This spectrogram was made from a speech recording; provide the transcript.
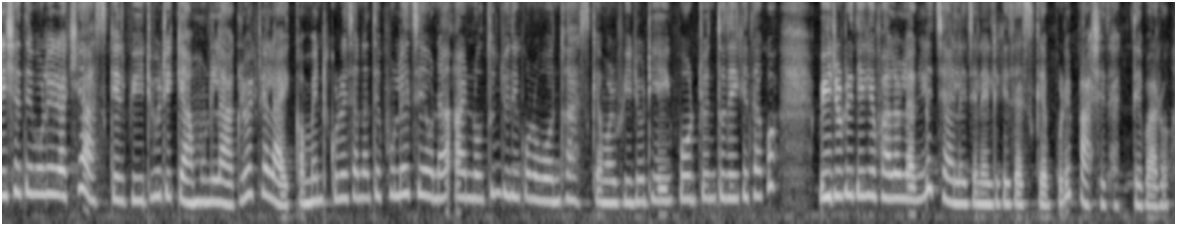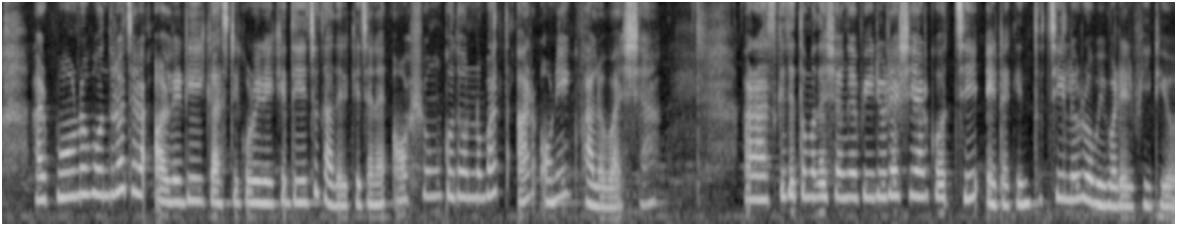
এই সাথে বলে রাখি আজকের ভিডিওটি কেমন লাগল একটা লাইক কমেন্ট করে জানাতে ভুলে যেও না। আর নতুন যদি কোনো বন্ধু আজকে আমার ভিডিওটি এই পর্যন্ত দেখে থাকো, ভিডিওটি দেখে ভালো লাগলে চাইলে চ্যানেলটিকে সাবস্ক্রাইব করে পাশে থাকতে পারো। আর পুরনো বন্ধুরা যারা অলরেডি এই কাজটি করে রেখে দিয়েছ, তাদেরকে জানাই অসংখ্য ধন্যবাদ আর অনেক ভালোবাসা। আর আজকে যে তোমাদের সঙ্গে ভিডিওটা শেয়ার করছি, এটা কিন্তু ছিল রবিবারের ভিডিও।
